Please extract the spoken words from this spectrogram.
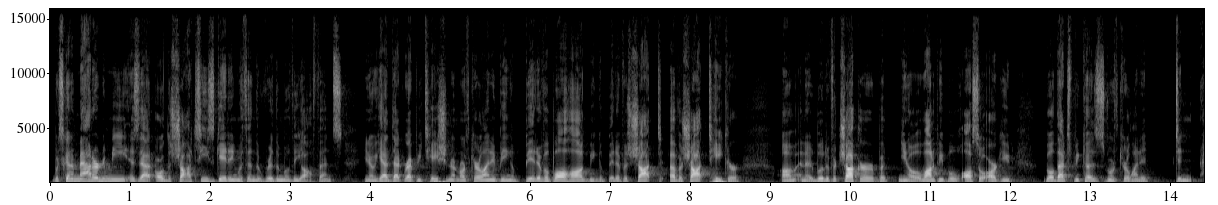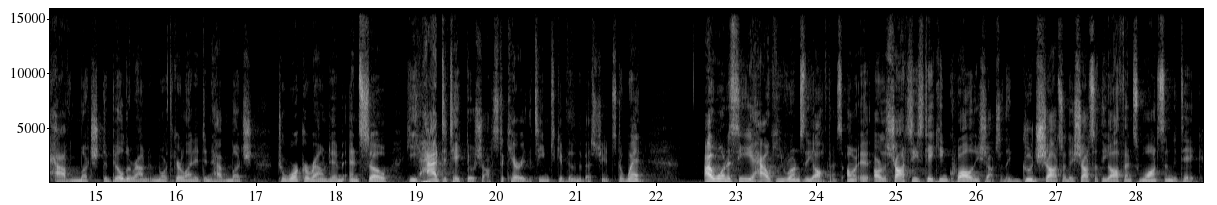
What's going to matter to me is that are the shots he's getting within the rhythm of the offense. You know, he had that reputation at North Carolina being a bit of a ball hog, being a bit of a shot of a shot taker um, and a bit of a chucker. But you know, a lot of people also argued, well, that's because North Carolina didn't have much to build around him. North Carolina didn't have much to work around him, and so he had to take those shots to carry the team to give them the best chance to win. I want to see how he runs the offense. Are the shots he's taking quality shots? Are they good shots? Are they shots that the offense wants them to take?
